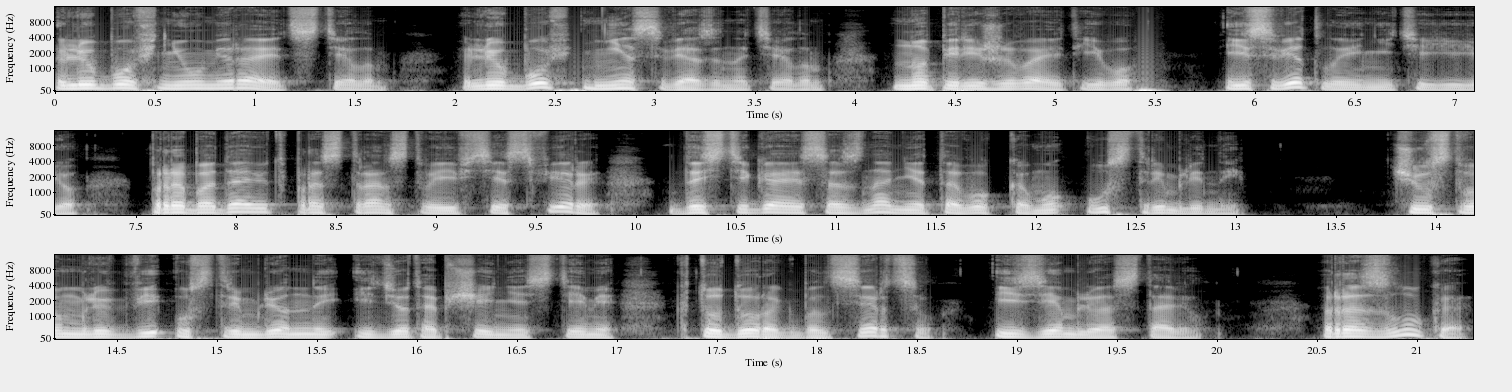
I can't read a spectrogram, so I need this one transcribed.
Любовь не умирает с телом, любовь не связана телом, но переживает его, и светлые нити ее прободают пространство и все сферы, достигая сознания того, к кому устремлены. Чувством любви устремленный идет общение с теми, кто дорог был сердцу и землю оставил. Разлука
